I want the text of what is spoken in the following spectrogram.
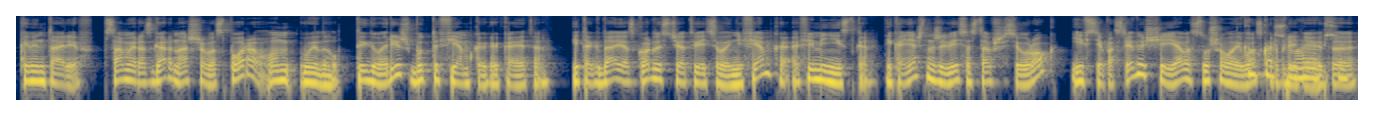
комментариев. В самый разгар нашего спора он выдал. Ты говоришь, будто фемка какая-то. И тогда я с гордостью ответила не фемка, а феминистка. И, конечно же, весь оставшийся урок и все последующие я выслушивала его Какой оскорбления. Это,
